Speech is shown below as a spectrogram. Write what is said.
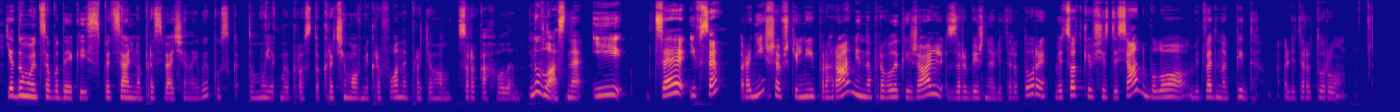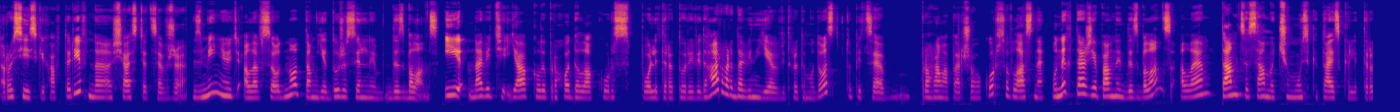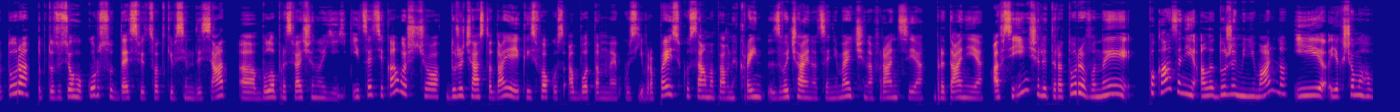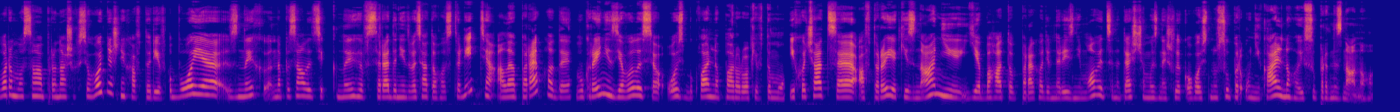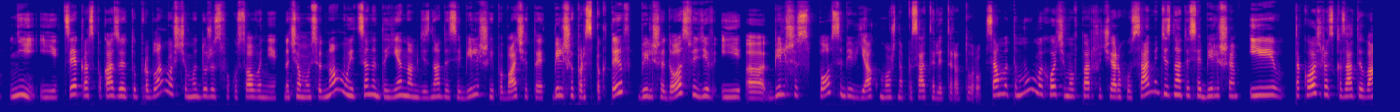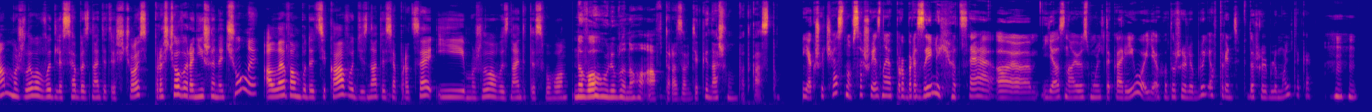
Я думаю, це буде якийсь спеціально присвячений випуск, тому як ми просто кричимо в мікрофони протягом 40 хвилин. Ну, власне, і це і все. Раніше в шкільній програмі, на превеликий жаль, з зарубіжної літератури відсотків 60 було відведено під літературу російських авторів. На щастя, це вже змінюють, але все одно там є дуже сильний дисбаланс. І навіть я, коли проходила курс по літературі від Гарварда, він є в відкритому доступі. Це програма першого курсу. Власне, у них теж є певний дисбаланс, але там це саме чомусь китайська література, тобто з усього курсу десь відсотків 70 е, було присвячено їй. І це цікаво, що дуже часто да, є якийсь фокус або там на якусь європейську, саме певних країн. Звичайно, це Німеччина, Франція, Британія. А всі інші літератури вони показані, але дуже мінімально. І якщо ми говоримо саме про наших сьогоднішніх авторів, обоє з них написали ці книги всередині ХХ століття, але переклади в Україні з'явилися ось буквально пару років тому. І хоча це автори, які знані, є багато перекладів на різні мови, це не те, що ми знайшли когось ну супер унікального і супер незнаного. Ні, і це якраз показує ту проблему, що ми дуже сфокусовані на чомусь одному, і це не дає нам дізнатися більше і побачити більше перспектив більше досвідів і е, більше способів, як можна писати літературу. Саме тому ми хочемо в першу чергу самі дізнатися більше, і також розказати вам, можливо, ви для себе знайдете щось, про що ви раніше не чули, але вам буде цікаво дізнатися про це, і можливо, ви знайдете свого нового улюбленого автора завдяки нашому подкасту. Якщо чесно, все, що я знаю про Бразилію, це е, я знаю з мультика Ріо. Я його дуже люблю. Я в принципі дуже люблю мультики.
